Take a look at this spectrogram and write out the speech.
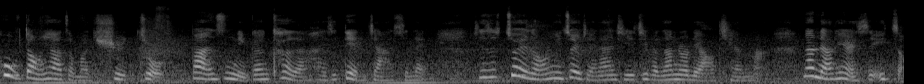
互动要怎么去做？不管是你跟客人还是店家之类，其实最容易、最简单，其实基本上就聊天嘛。那聊天也是一种。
